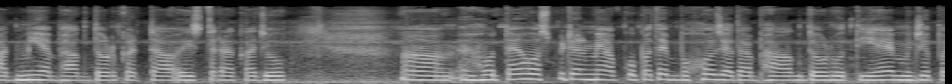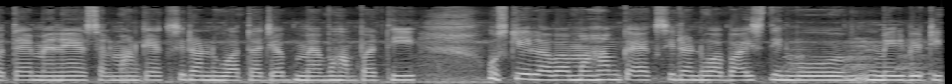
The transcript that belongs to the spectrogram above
आदमी है भाग दौड़ करता और इस तरह का जो अम, होता है हॉस्पिटल में आपको पता है बहुत ज़्यादा भाग दौड़ होती है। मुझे पता है मैंने सलमान का एक्सीडेंट हुआ था जब मैं वहाँ पर थी। उसके अलावा माहम का एक्सीडेंट हुआ बाईस दिन वो मेरी बेटी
